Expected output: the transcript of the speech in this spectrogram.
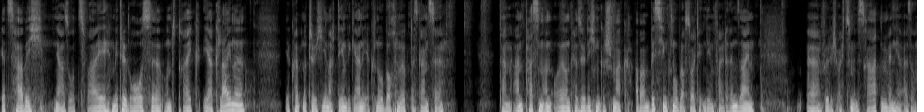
Jetzt habe ich ja so zwei mittelgroße und drei eher kleine. Ihr könnt natürlich je nachdem, wie gerne ihr Knoblauch mögt, das Ganze dann anpassen an euren persönlichen Geschmack. Aber ein bisschen Knoblauch sollte in dem Fall drin sein. Äh, würde ich euch zumindest raten, wenn ihr also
